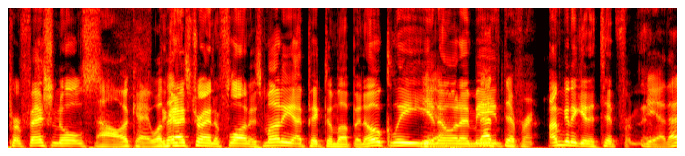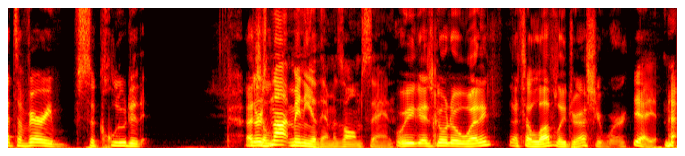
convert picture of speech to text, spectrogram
professionals. Oh, okay. Well, the then, guy's trying to flaunt his money. I picked him up in Oakley. You yeah, know what I mean? That's different. I'm going to get a tip from them. Yeah, that's a very secluded. That's There's a- not many of them, is all I'm saying. Were you guys going to a wedding? That's a lovely dress you're wearing. Yeah, yeah. No.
